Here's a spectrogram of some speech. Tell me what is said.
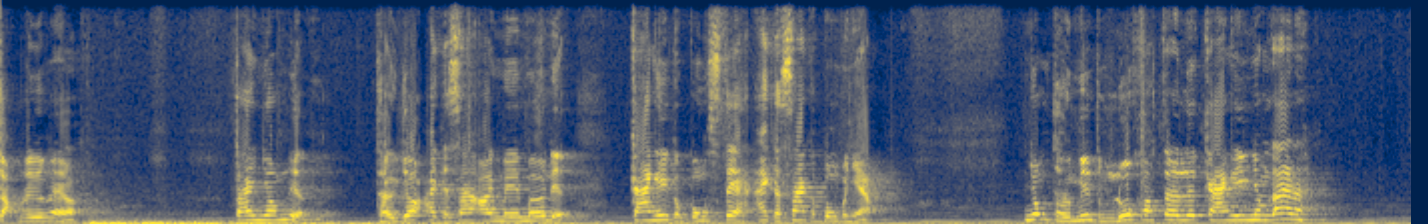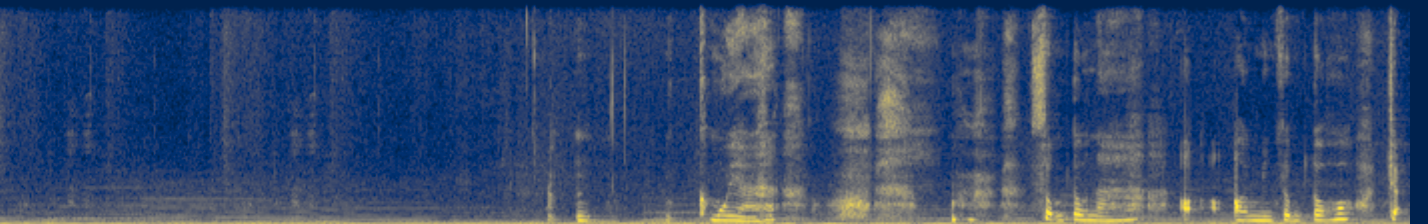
ចប់រឿងហើយហ៎តែខ្ញុំនេះត្រូវយកឯកសារឲ្យមេមើលនេះ ការងារកំពុងស្ទះឯកសារកំពុងប្រញាប់ខ្ញុំត្រូវមានទំនួលខុសត្រូវលើការងារខ្ញុំដែរណាក្មួយអាសុំទោសណាអឲ្យមីងសុំទោសចាក់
